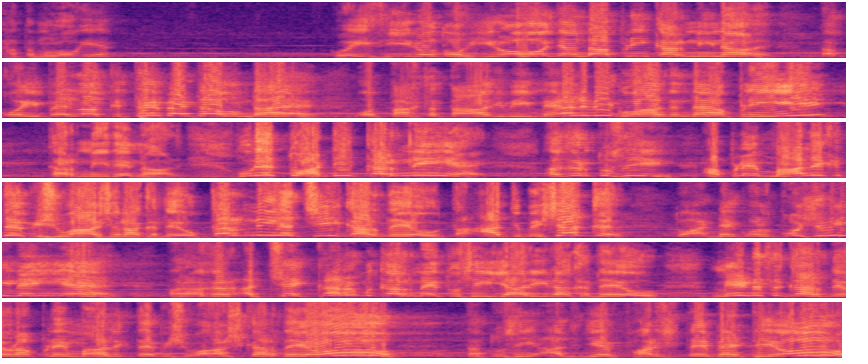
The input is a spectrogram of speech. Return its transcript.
ਖਤਮ ਹੋ ਗਿਆ। ਕੋਈ ਜ਼ੀਰੋ ਤੋਂ ਹੀਰੋ ਹੋ ਜਾਂਦਾ ਆਪਣੀ ਕਰਨੀ ਨਾਲ, ਤਾਂ ਕੋਈ ਪਹਿਲਾਂ ਕਿੱਥੇ ਬੈਠਾ ਹੁੰਦਾ ਹੈ? ਉਹ ਤਖਤ ਤਾਜ ਵੀ, ਮਹਿਲ ਵੀ ਗਵਾ ਦਿੰਦਾ ਆਪਣੀ ਕਰਨੀ ਦੇ ਨਾਲ। ਹੁਣ ਇਹ ਤੁਹਾਡੀ ਕਰਨੀ ਹੈ। ਅਗਰ ਤੁਸੀਂ ਆਪਣੇ ਮਾਲਿਕ ਤੇ ਵਿਸ਼ਵਾਸ ਰੱਖਦੇ ਹੋ, ਕਰਨੀ ਅੱਛੀ ਕਰਦੇ ਹੋ, ਤਾਂ ਅੱਜ ਬੇਸ਼ੱਕ ਤੁਹਾਡੇ ਕੋਲ ਕੁਝ ਵੀ ਨਹੀਂ ਹੈ। ਪਰ ਅਗਰ ਅੱਛੇ ਕਰਮ ਕਰਨੇ ਤੁਸੀਂ ਯਾਰੀ ਰੱਖਦੇ ਹੋ, ਮਿਹਨਤ ਕਰਦੇ ਹੋ ਔਰ ਆਪਣੇ ਮਾਲਿਕ ਤੇ ਵਿਸ਼ਵਾਸ ਕਰਦੇ ਹੋ, ਤਾਂ ਤੁਸੀਂ ਅੱਜ ਜੇ ਫਰਸ਼ ਤੇ ਬੈਠੇ ਹੋ,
